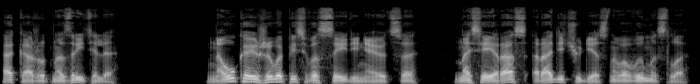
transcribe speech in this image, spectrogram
окажут на зрителя. Наука и живопись воссоединяются, на сей раз ради чудесного вымысла.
